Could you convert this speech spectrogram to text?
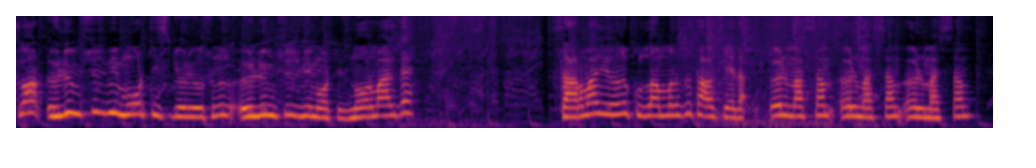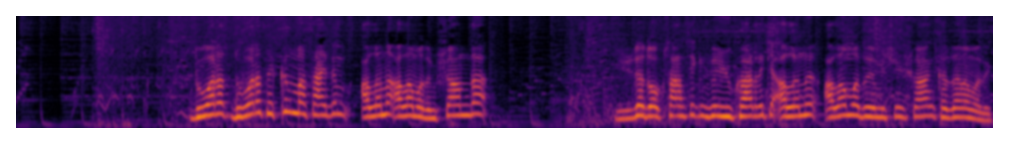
şu an ölümsüz bir Mortis görüyorsunuz. Ölümsüz bir Mortis. Normalde sarmal yılanı kullanmanızı tavsiye eder. Ölmezsem, ölmezsem, ölmezsem. Duvara duvara takılmasaydım alanı alamadım. Şu anda %98 ve yukarıdaki alanı alamadığım için şu an kazanamadık.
